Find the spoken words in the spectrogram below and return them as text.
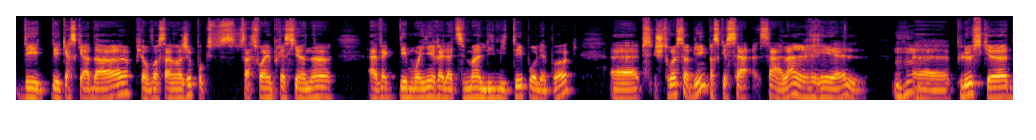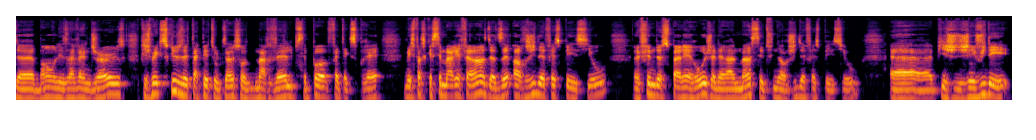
des, des cascadeurs, puis on va s'arranger pour que ça soit impressionnant avec des moyens relativement limités pour l'époque. Euh, je trouvais ça bien parce que ça, ça a l'air réel. Mm-hmm. Euh, plus que de bon les Avengers. Puis je m'excuse de taper tout le temps sur Marvel, puis c'est pas fait exprès, mais c'est parce que c'est ma référence de dire orgie d'effets spéciaux. Un film de super-héros généralement c'est une orgie d'effets spéciaux. Euh, puis j'ai vu des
